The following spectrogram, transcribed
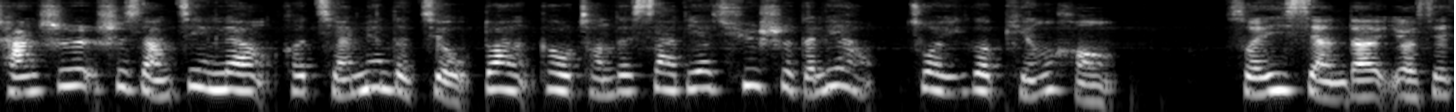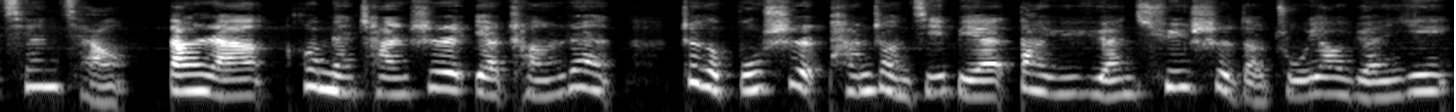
禅师是想尽量和前面的九段构成的下跌趋势的量做一个平衡，所以显得有些牵强。当然，后面禅师也承认。这个不是盘整级别大于原趋势的主要原因，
